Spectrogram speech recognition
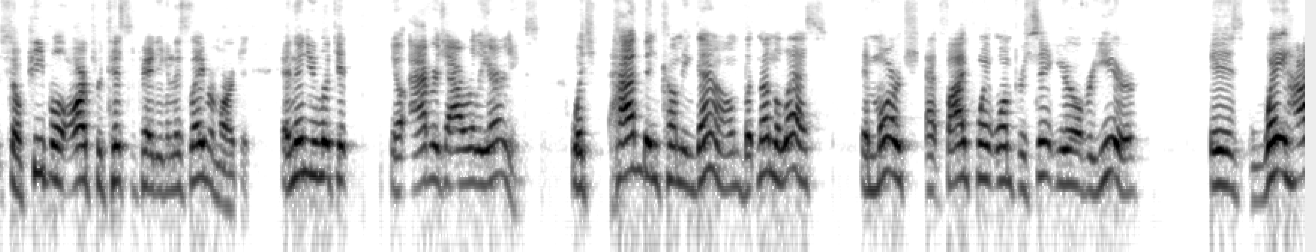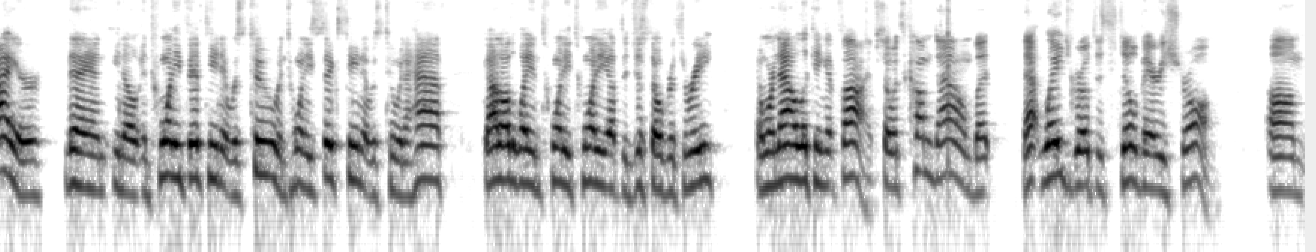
so people are participating in this labor market. And then you look at you know average hourly earnings, which have been coming down, but nonetheless, in March at 5.1% year over year, is way higher then, you know, in 2015, it was two. In 2016, it was two and a half. Got all the way in 2020 up to just over three. And we're now looking at five. So it's come down, but that wage growth is still very strong. Um,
